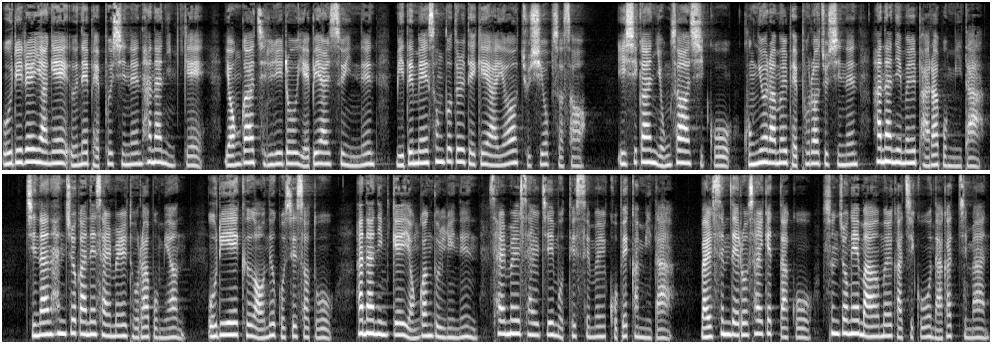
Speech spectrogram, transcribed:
우리를 향해 은혜 베푸시는 하나님께 영과 진리로 예배할 수 있는 믿음의 성도들 되게 하여 주시옵소서. 이 시간 용서하시고 공률함을 베풀어 주시는 하나님을 바라봅니다. 지난 한 주간의 삶을 돌아보면 우리의 그 어느 곳에서도 하나님께 영광 돌리는 삶을 살지 못했음을 고백합니다. 말씀대로 살겠다고 순종의 마음을 가지고 나갔지만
